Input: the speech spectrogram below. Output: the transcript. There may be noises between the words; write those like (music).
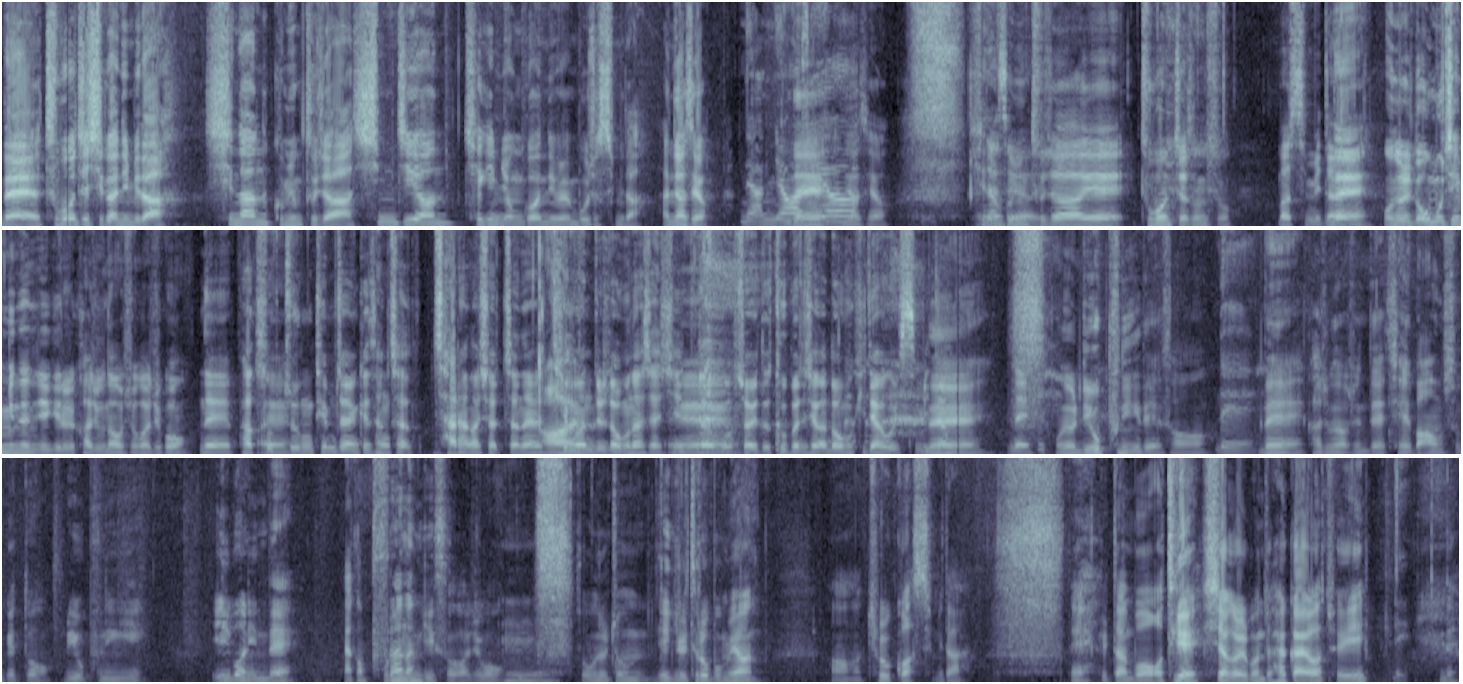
네, 두 번째 시간입니다. 신한 금융투자 심지현 책임연구원님을 모셨습니다. 안녕하세요. 네, 안녕하세요. 네, 안녕하세요. 안녕하세요. 신한 금융투자의 두 번째 선수. 맞습니다. 네, 오늘 너무 재밌는 얘기를 가지고 나오셔가지고 네, 박석중 팀장님께서 항상 자랑하셨잖아요. 아, 팀원들 그렇죠. 너무나 자신 있다고. 예. 저희도 두 번째 시간 너무 기대하고 있습니다. 네. 네, 오늘 reopening에 대해서 네. 네 가지고 나오셨는데 제 마음 속에 또 reopening이 1번인데 약간 불안한 게 있어가지고 음, 오늘 좀 얘기를 들어보면 어, 좋을 것 같습니다. 네, 일단 뭐 어떻게 시작을 먼저 할까요, 저희?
